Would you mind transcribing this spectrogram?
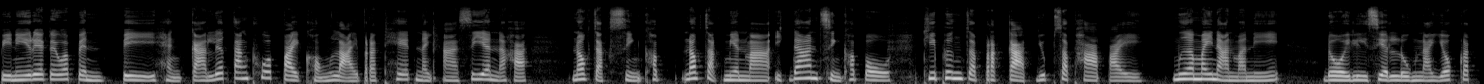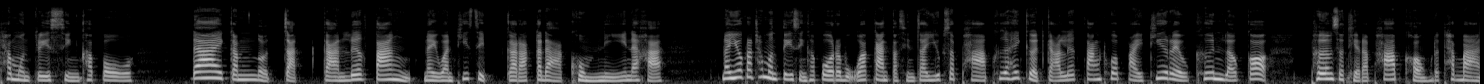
ปีนี้เรียกได้ว่าเป็นปีแห่งการเลือกตั้งทั่วไปของหลายประเทศในอาเซียนนะคะ นอกจากสิงคนอกจากเมียนมาอีกด้านสิงคโปร์ที่เพิ่งจะประกาศยุบสภาไป เมื่อไม่นานมานี้ โดยลีเซียนลุงนายกรัฐมนตรีสิงคโปร์ได้กำหนดจัดการเลือกตั้งในวันที่ 10 กรกฎาคมนี้นะคะ นายกรัฐมนตรีสิงคโปร์ระบุว่าการตัดสินใจยุบสภาเพื่อให้เกิดการเลือกตั้งทั่วไปที่เร็วขึ้น แล้วก็ เพิ่มเสถียรภาพของรัฐบาล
